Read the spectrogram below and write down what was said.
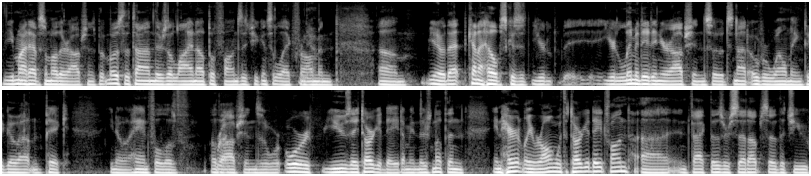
you might have some other options, but most of the time there's a lineup of funds that you can select from, Yeah. and um, you know that kind of helps because you're you're limited in your options, so it's not overwhelming to go out and pick, you know, a handful of of Right. options or or use a target date. I mean, there's nothing inherently wrong with the target date fund. Uh, in fact, those are set up so that you.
